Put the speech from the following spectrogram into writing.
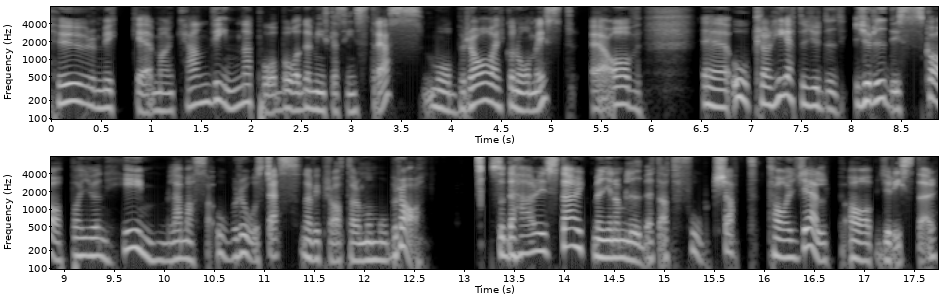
Hur mycket man kan vinna på både minska sin stress, må bra ekonomiskt. Eh, av eh, oklarhet och juridiskt skapar ju en himla massa oro och stress när vi pratar om att må bra. Så det här har stärkt mig genom livet att fortsatt ta hjälp av jurister.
